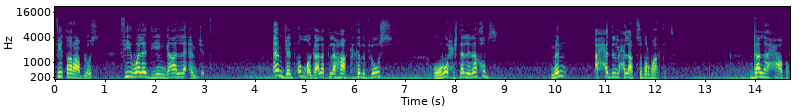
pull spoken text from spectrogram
في طرابلس في ولد ينقال له أمجد. أمجد أمه قالت له هاك خذ فلوس وروح اشتري لنا خبز من أحد المحلات سوبر ماركت. قال لها حاضر.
